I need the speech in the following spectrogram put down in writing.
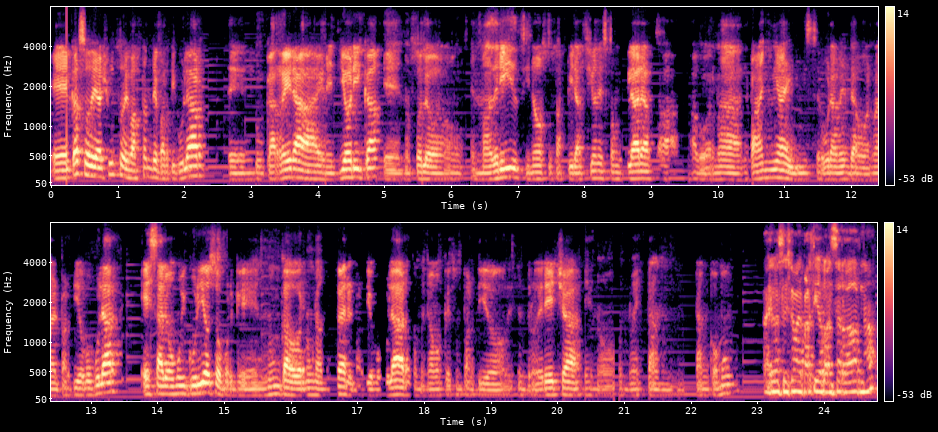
El caso de Ayuso es bastante particular, en su carrera meteórica, eh, no solo en Madrid, sino sus aspiraciones son claras a, gobernar España y seguramente a gobernar el Partido Popular. Es algo muy curioso porque nunca gobernó una mujer el Partido Popular, convengamos que es un partido de centro derecha, que no, no es tan, tan común. Algo se llama el Partido Conservador, ¿no?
